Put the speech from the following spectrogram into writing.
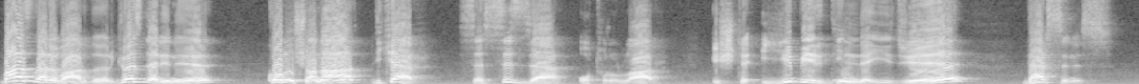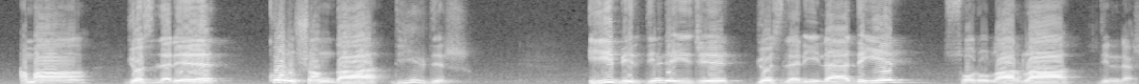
Bazıları vardır gözlerini konuşana diker. Sessizce otururlar. İşte iyi bir dinleyici dersiniz. Ama gözleri konuşanda değildir. İyi bir dinleyici gözleriyle değil, sorularla dinler.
